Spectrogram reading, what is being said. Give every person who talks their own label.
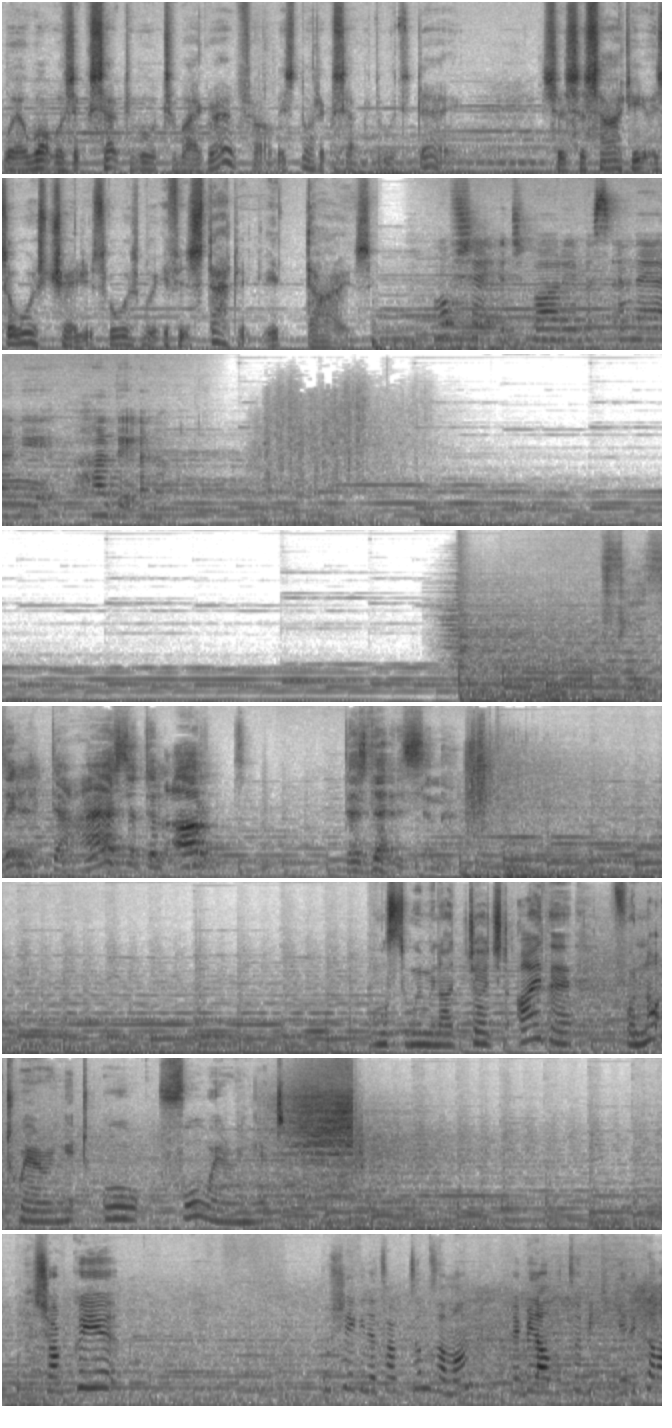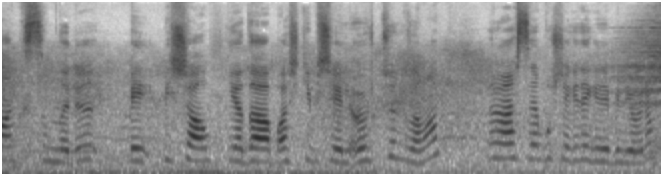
Speaker 1: where what was acceptable to my grandfather is not acceptable today. So society is always changing. It's always if it's static, it dies.
Speaker 2: مو بشيء إجباري بس إنه يعني هذه أنا
Speaker 3: في ظل تعاسة الأرض تزدهر السماء
Speaker 4: Muslim women are judged either for not wearing it or for wearing it.
Speaker 5: Şapkayı bu şekilde taktığım zaman ve biraz da tabii ki geri kalan kısımları ve bir şal ya da başka bir şeyle örttüğüm zaman üniversiteye bu şekilde girebiliyorum.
